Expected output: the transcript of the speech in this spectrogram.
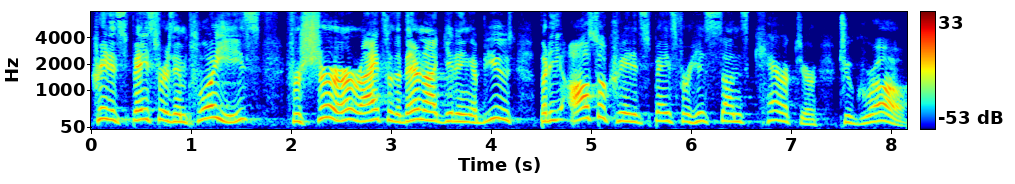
created space for his employees, for sure, right? So that they're not getting abused. But he also created space for his son's character to grow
